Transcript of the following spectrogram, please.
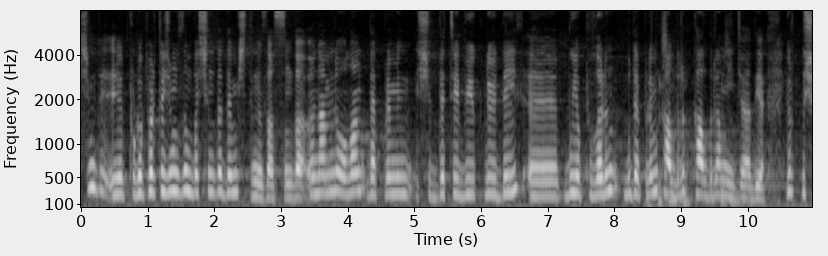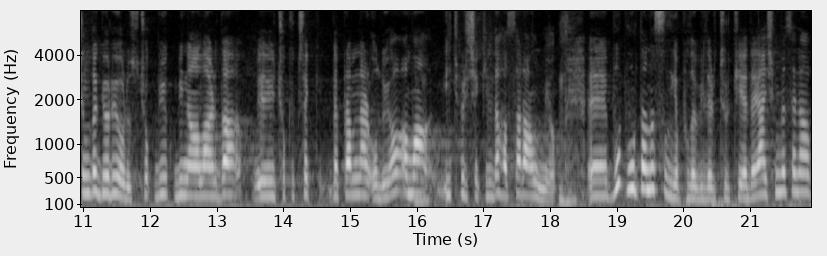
Şimdi e, röportajımızın başında demiştiniz aslında önemli olan depremin şiddeti, büyüklüğü değil, e, bu yapıların bu depremi Kesinlikle. kaldırıp kaldıramayacağı diye. Yurt dışında görüyoruz çok büyük binalarda e, çok yüksek depremler oluyor ama hiçbir şekilde hasar almıyor. E, bu burada nasıl yapılabilir Türkiye'de? Yani şimdi mesela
